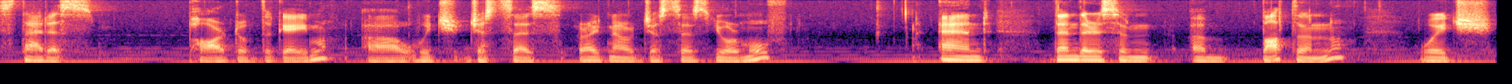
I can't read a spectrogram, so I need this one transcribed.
status part of the game, uh, which just says, right now, just says your move. And then there's an, a button, which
